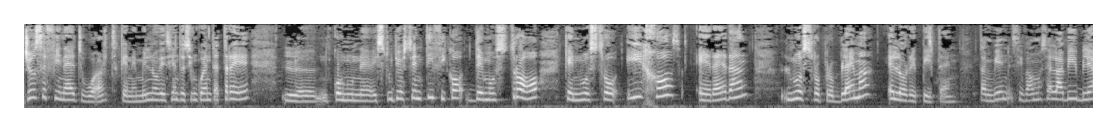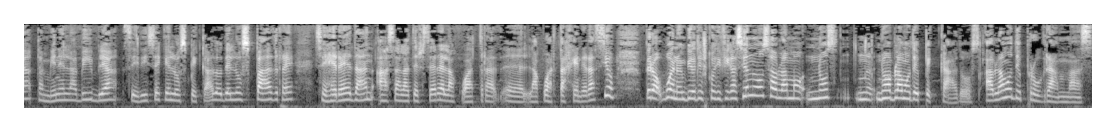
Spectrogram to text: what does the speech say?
Josephine Edwards, que en 1953, con un estudio científico, demostró que nuestros hijos heredan nuestro problema y lo repiten. También, si vamos a la Biblia, también en la Biblia se dice que los pecados de los padres se heredan hasta la tercera y la cuarta, eh, la cuarta generación. Pero bueno, en biodescodificación no hablamos, no, no, hablamos de pecados, hablamos de programas.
